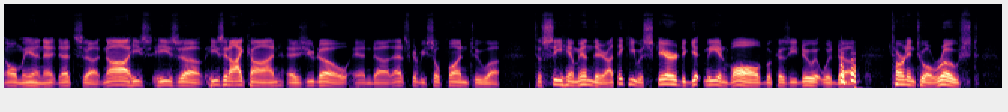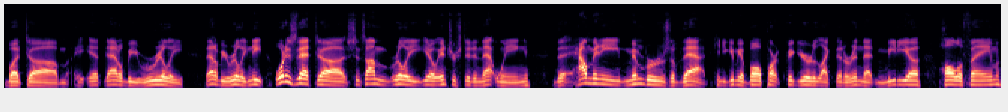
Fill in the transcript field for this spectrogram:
Oh man, that, that's uh, nah. He's he's uh, he's an icon, as you know, and uh, that's going to be so fun to uh, to see him in there. I think he was scared to get me involved because he knew it would uh, turn into a roast. But um, it that'll be really that'll be really neat. What is that? Uh, since I'm really you know interested in that wing, the how many members of that? Can you give me a ballpark figure like that are in that media Hall of Fame?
